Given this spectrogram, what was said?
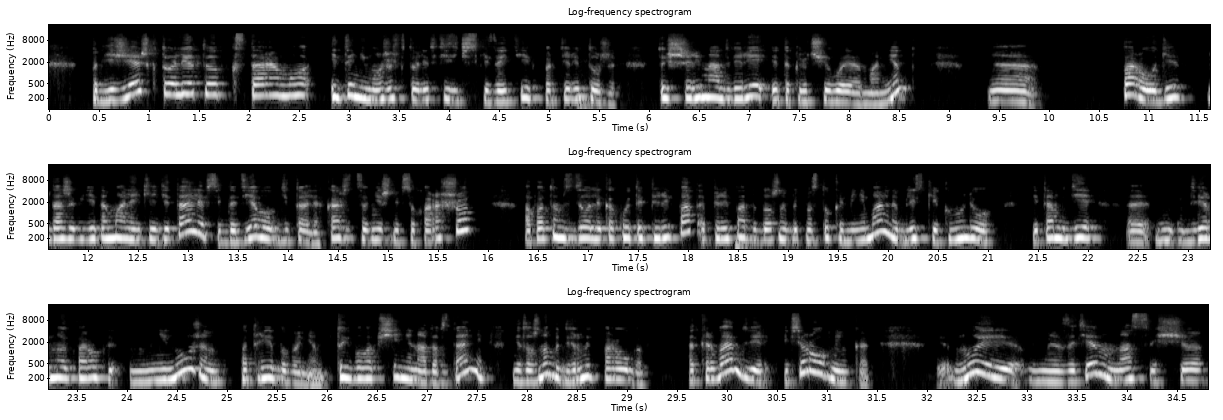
подъезжаешь к туалету, к старому, и ты не можешь в туалет физически зайти, в квартире тоже. То есть ширина дверей — это ключевой момент. Пороги, даже какие-то маленькие детали, всегда дьявол в деталях. Кажется, внешне все хорошо, а потом сделали какой-то перепад, а перепады должны быть настолько минимальны, близкие к нулю. И там, где э, дверной порог не нужен по требованиям, то его вообще не надо в здании, не должно быть дверных порогов. Открываем дверь, и все ровненько. Ну и затем у нас еще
